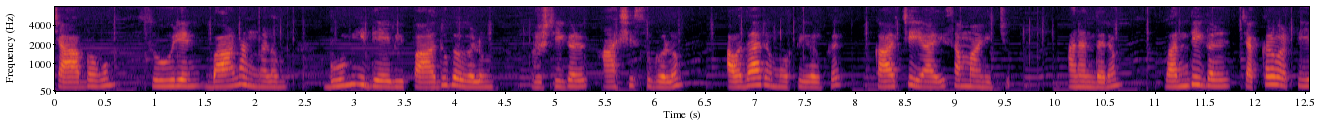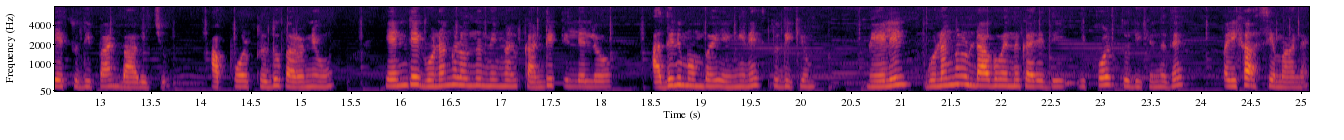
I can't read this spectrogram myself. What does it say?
ചാപവും സൂര്യൻ ബാണങ്ങളും ഭൂമിദേവി പാതുകകളും ഋഷികൾ ആശിസുകളും അവതാരമൂർത്തികൾക്ക് കാഴ്ചയായി സമ്മാനിച്ചു. അനന്തരം വന്തികൾ ചക്രവർത്തിയെ സ്തുതിപ്പാൻ ഭാവിച്ചു. അപ്പോൾ പൃഥു പറഞ്ഞു എന്റെ ഗുണങ്ങളൊന്നും നിങ്ങൾ കണ്ടിട്ടില്ലല്ലോ. അതിനു മുമ്പ് എങ്ങനെ സ്തുതിക്കും? മേലിൽ ഗുണങ്ങളുണ്ടാകുമെന്ന് കരുതി ഇപ്പോൾ സ്തുതിക്കുന്നത് പരിഹാസ്യമാണ്.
